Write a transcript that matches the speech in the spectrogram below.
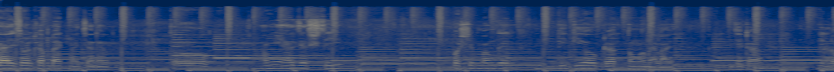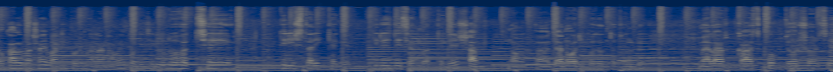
guys welcome back my channel তো আমি আজ এসছি পশ্চিমবঙ্গের দ্বিতীয় বৃহত্তম মেলায়, যেটা লোকাল ভাষায় বাণীপুর মেলা নামে পরিচিত। শুরু হচ্ছে তিরিশ তারিখ থেকে, তিরিশ ডিসেম্বর থেকে সাত জানুয়ারি পর্যন্ত চলবে। মেলার কাজ খুব জোরসোরসে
